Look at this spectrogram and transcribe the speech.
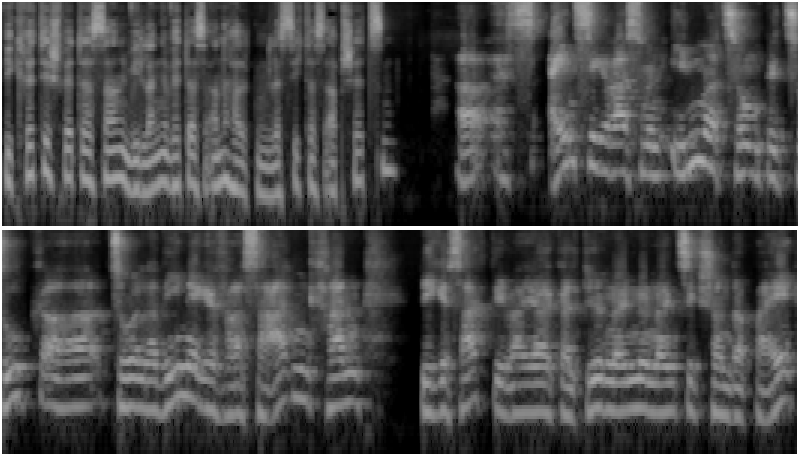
Wie kritisch wird das sein? Wie lange wird das anhalten? Lässt sich das abschätzen? Äh, das Einzige, was man immer zum Bezug äh, zur Lawinegefahr sagen kann, wie gesagt, ich war ja Galtür 99 schon dabei,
